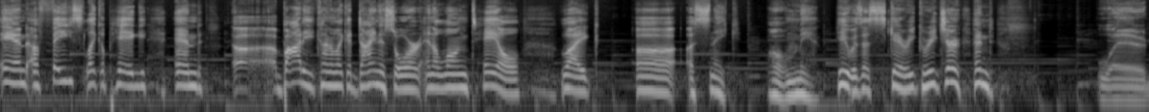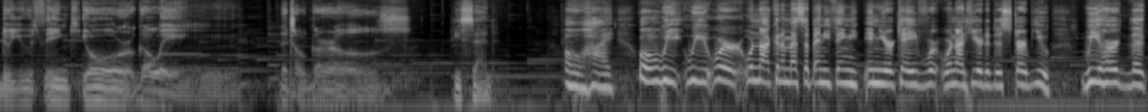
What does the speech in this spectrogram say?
and a face like a pig and uh, a body kind of like a dinosaur and a long tail like uh, a snake. Oh man, he was a scary creature and. Where do you think you're going, little girls? He said. Oh hi. Oh we we we're we're not gonna mess up anything in your cave. We're we're not here to disturb you we heard the,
